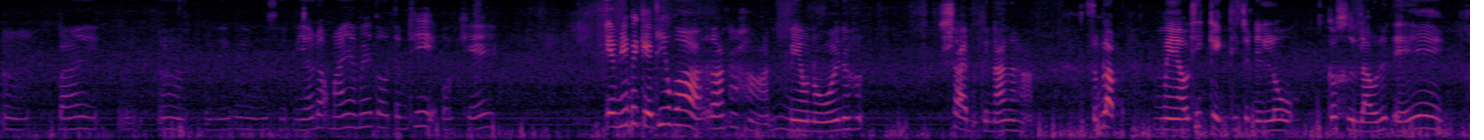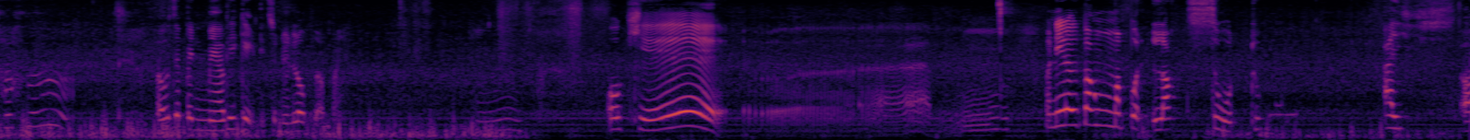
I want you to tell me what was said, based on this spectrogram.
เออใบเออเออตรงนี้ไม่รู้สึกเหนียวดอกไม้ยังไม่โตเต็มที่ โอเค เกมนี้เป็นเกมที่ว่าร้านอาหารแมวน้อยนะฮะใช่มันคือร้านอาหารสำหรับแมวที่เก่งที่สุดในโลกก็คือเรานั่นเองฮ่าฮ่าเราจะเป็นแมวที่เก่งที่สุดในโลกต่อไปโอเค วันนี้เราต้องมาปลดล็อกสูตรทุกไออ๋อ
